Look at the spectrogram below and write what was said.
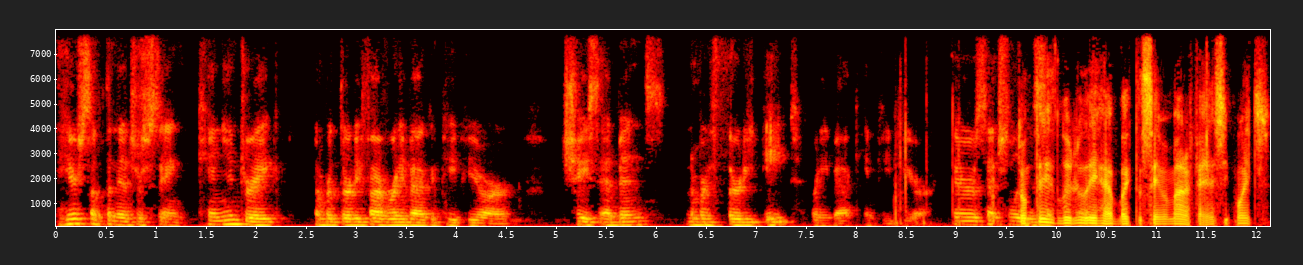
Here's something interesting. Kenyan Drake, number 35 running back in PPR. Chase Edmonds, number 38 running back in PPR. They're essentially Don't the they literally have like the same amount of fantasy points?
